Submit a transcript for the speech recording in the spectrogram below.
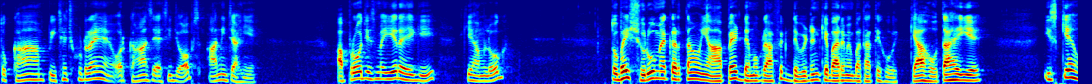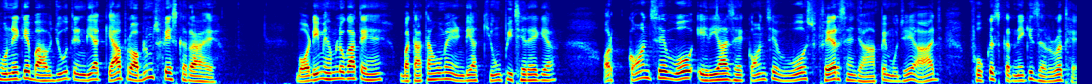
तो कहाँ हम पीछे छूट रहे हैं और कहाँ से ऐसी जॉब्स आनी चाहिए? अप्रोच इसमें ये रहेगी कि हम लोग तो भाई शुरू मैं करता हूँ यहाँ पे डेमोग्राफिक डिविडेंड के बारे में बताते हुए। क्या होता है ये? इसके होने के बावजूद इंडिया क्या प्रॉब्लम्स फेस कर रहा है? बॉडी में हम लोग आते हैं, बताता हूँ मैं इंडिया क्यों पीछे रह गया और कौन से वो एरियाज़ हैं, कौन से वो स्फेयर्स हैं जहाँ पे मुझे आज फोकस करने की ज़रूरत है।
